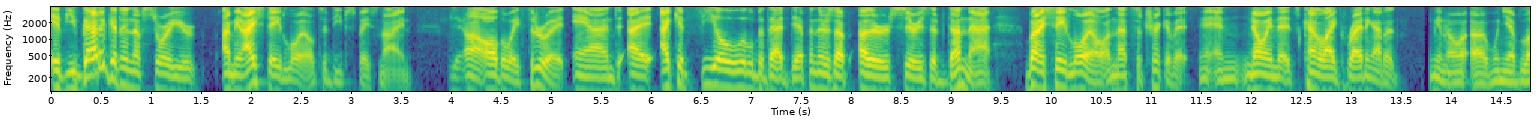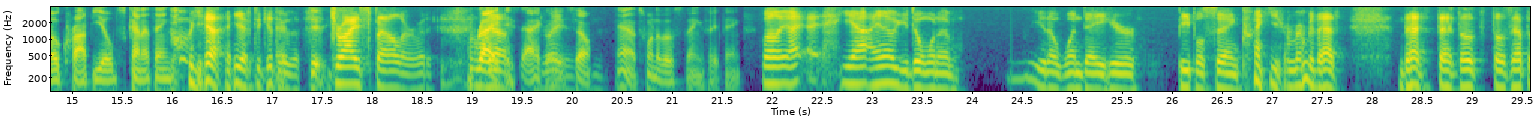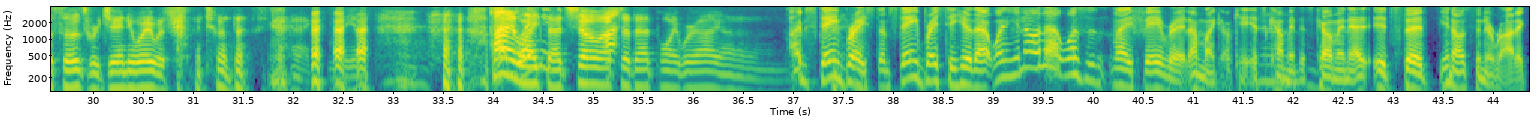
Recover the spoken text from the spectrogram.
if you've got a good enough story, you're I mean, I stayed loyal to Deep Space Nine Yeah. uh, all the way through it, and I I could feel a little bit of that dip. And there's other series that have done that, but I stayed loyal, and that's the trick of it. And knowing that it's kind of like riding out a you know uh, when you have low crop yields kind of thing. Oh, yeah. You have to get through the dry spell or what. right, Yeah, exactly. right. So yeah, it's one of those things. I think. Well, I, I, yeah, I know you don't want to, you know, one day hear people saying, "You remember that, that, that those those episodes where January was doing this." I like that show up I- to that point where I. Uh, I'm staying braced. I'm staying braced to hear that one. You know, that wasn't my favorite. I'm like, okay, it's coming. It's coming. Uh, It's the, you know, it's the neurotic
